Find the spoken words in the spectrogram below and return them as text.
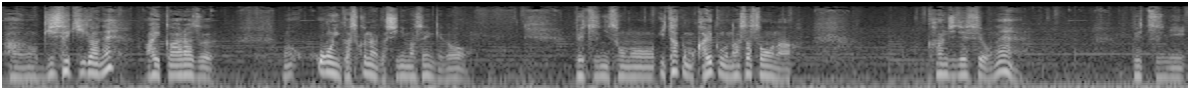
あの議席がね相変わらず多いか少ないか知りませんけど別にその痛くも痒くもなさそうな感じですよね。別に。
